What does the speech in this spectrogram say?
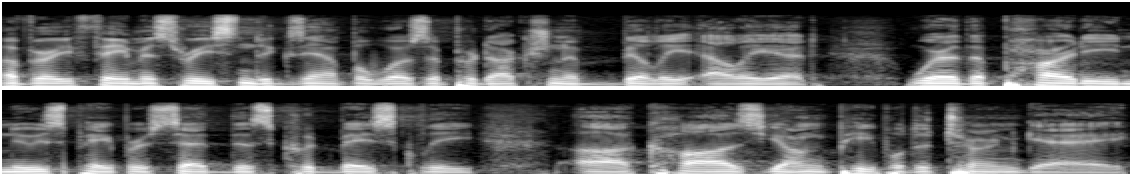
A very famous recent example was a production of Billy Elliot, where the party newspaper said this could basically uh, cause young people to turn gay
